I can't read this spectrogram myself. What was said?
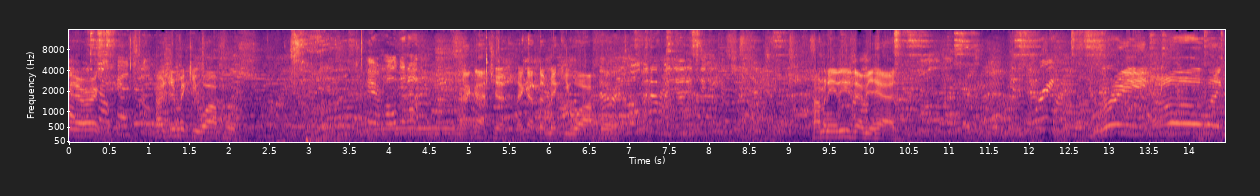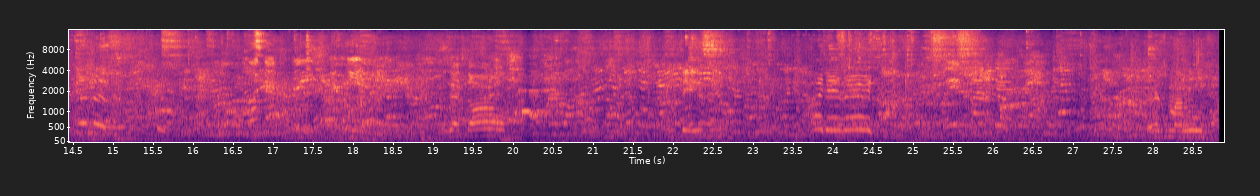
Eric. It's okay. It's okay. How's your Mickey waffles? Here, hold it up. I got you. I got the Mickey waffle. Hold it up. I gotta take a picture. How many of these have you had? Three. Three. Oh my goodness. We got Donald. And Daisy. Hi Daisy. Where's. There's mommy.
